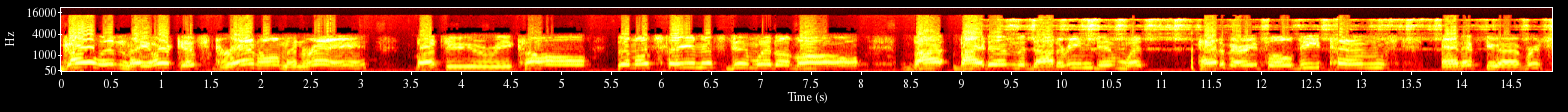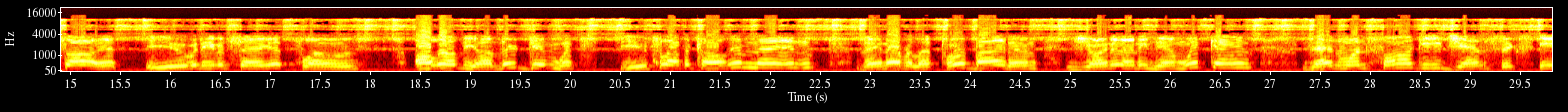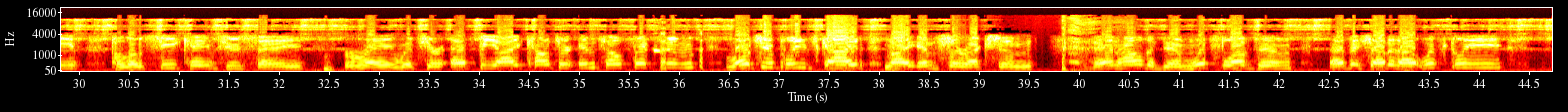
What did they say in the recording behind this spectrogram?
Garland, Mayorkas, Granholm, and Wray. But do you recall the most famous dimwit of all? Bi- Biden, the doddering dimwit, had a very full depends. And if you ever saw it, you would even say it flows. All of the other dimwits Have to call him names. They never let poor Biden join in any dimwit games. Then one foggy Jan 6 Eve, Pelosi came to say, Wray, with your FBI counter intel fiction, won't you please guide my insurrection? then how the dimwits loved him as they shouted out with glee,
